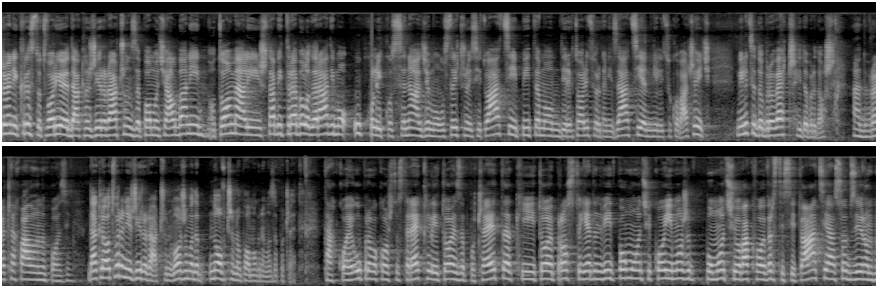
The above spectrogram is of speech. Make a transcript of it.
Crveni krst otvorio je dakle žiro račun za pomoć Albaniji o tome, ali šta bi trebalo da radimo ukoliko se nađemo u sličnoj situaciji, pitamo direktoricu organizacije Milicu Kovačević. Milice, dobroveče i dobrodošli. Dobroveče, hvala vam na pozivu. Dakle, otvoren je žiro račun. Možemo da novčano pomognemo za početak. Tako je, upravo kao što ste rekli, to je za početak i to je prosto jedan vid pomoći koji može pomoći ovakvoj vrsti situacija s obzirom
